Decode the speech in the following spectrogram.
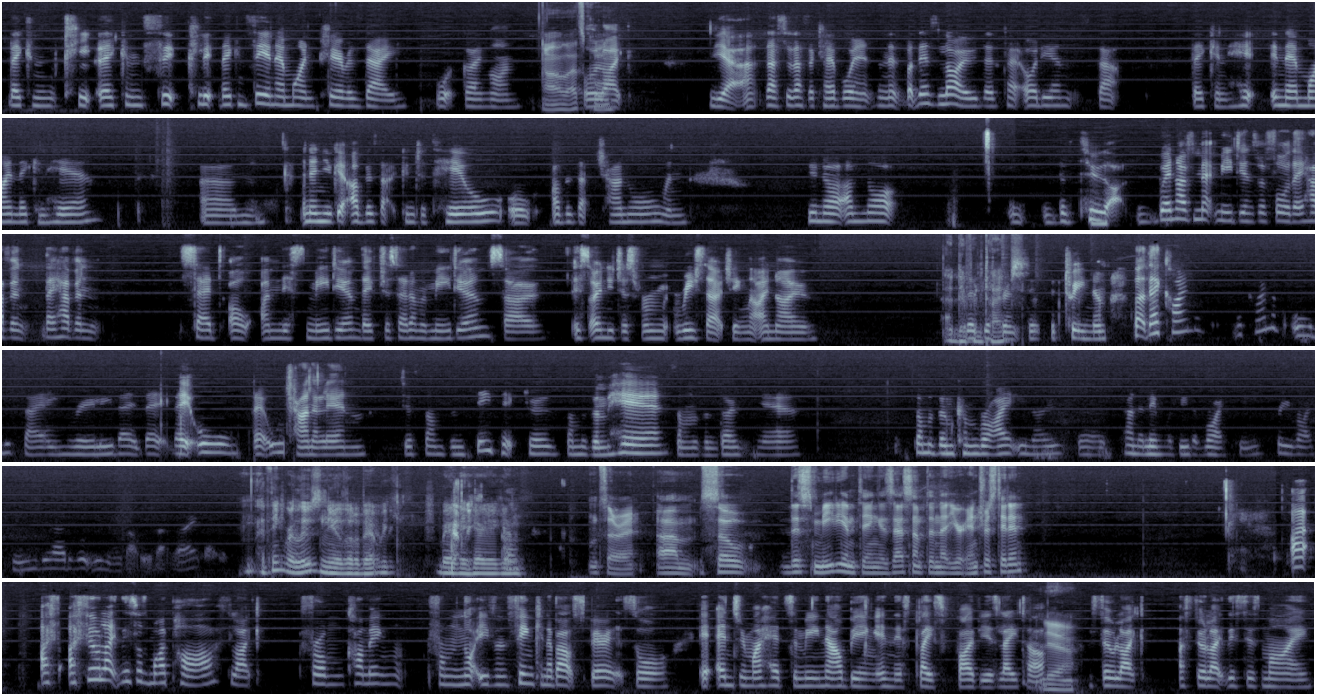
they can cl- they can see cl- they can see in their mind clear as day what's going on oh, that's or cool. like yeah that's so that's a clairvoyance and it, but there's loads there's clairaudience that they can hit in their mind they can hear um and then you get others that can just heal or others that channel and you know i'm not the two that when i've met mediums before they haven't they haven't said oh i'm this medium they've just said i'm a medium so it's only just from researching that i know The different the types. differences between them. But they're kind of they're kind of all the same, really. They they they all they're all channeling. Just some of them see pictures, some of them hear, some of them don't hear. Some of them can write. You know, the channeling would be the writing, free writing. Have you heard of it? You know about all that, right? I think we're losing you a little bit. We can barely hear you oh. again. It's all right. Um, so this medium thing is that something that you're interested in? I, f- I feel like this was my path, like from coming from not even thinking about spirits or it entering my head to me now being in this place five years later. Yeah. I feel like I feel like this is my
